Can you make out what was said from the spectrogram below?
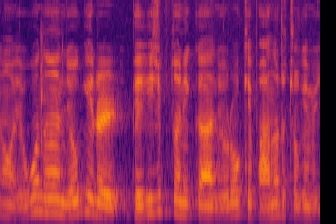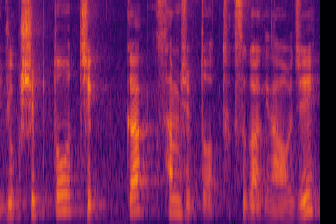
어, 요거는 여기를 120도니까 요렇게 반으로 쪼개면 60도, 직각 30도 특수각이 나오지.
